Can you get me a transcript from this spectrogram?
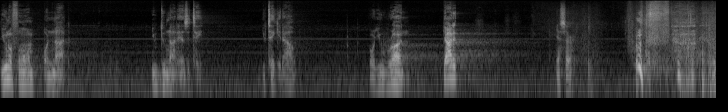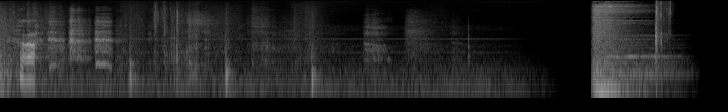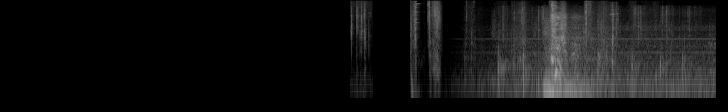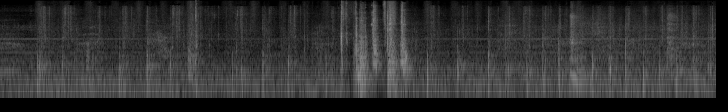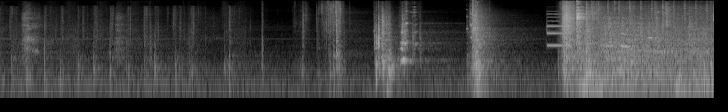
uniform or not, you do not hesitate. You take it out, or you run. Got it? Yes, sir. This ah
